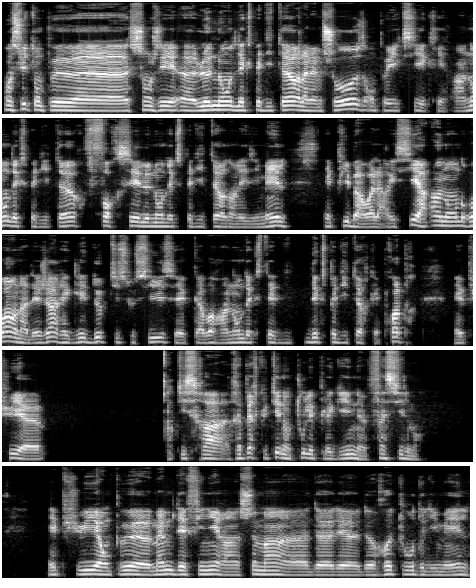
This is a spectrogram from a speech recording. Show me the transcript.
Ensuite, on peut euh, changer euh, le nom de l'expéditeur, la même chose. On peut ici écrire un nom d'expéditeur, forcer le nom d'expéditeur dans les emails. Et puis, bah voilà, ici, à un endroit, on a déjà réglé deux petits soucis. C'est qu'avoir un nom d'expéditeur qui est propre. Et puis, euh, qui sera répercuté dans tous les plugins facilement. Et puis, on peut euh, même définir un chemin euh, de, retour de l'email.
